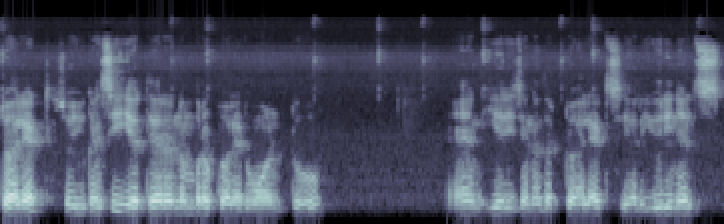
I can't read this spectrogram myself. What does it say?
toilet. So you can see here there are number of toilet one two and here is another toilets here urinals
